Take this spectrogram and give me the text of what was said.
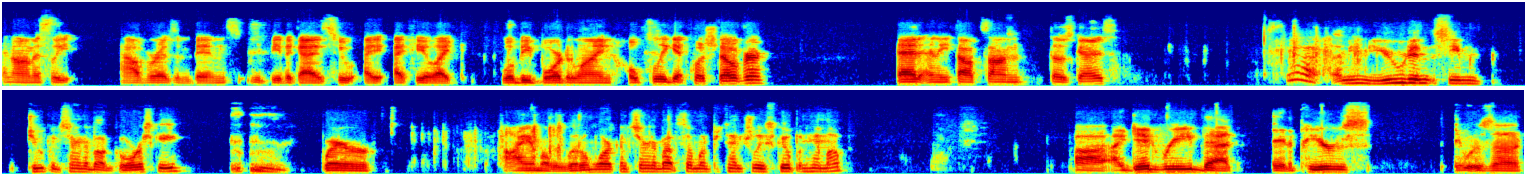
and honestly, Alvarez and Bins would be the guys who I, I feel like will be borderline, hopefully get pushed over. Ed, any thoughts on those guys? Yeah, I mean, you didn't seem too concerned about Gorski, where I am a little more concerned about someone potentially scooping him up. Uh, I did read that it appears it was a,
